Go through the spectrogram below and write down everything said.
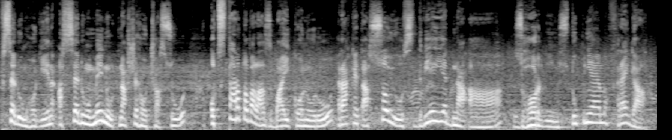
v 7 hodin a 7 minut našeho času odstartovala z Baikonuru raketa Soyuz 21A s horním stupněm Fregat.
